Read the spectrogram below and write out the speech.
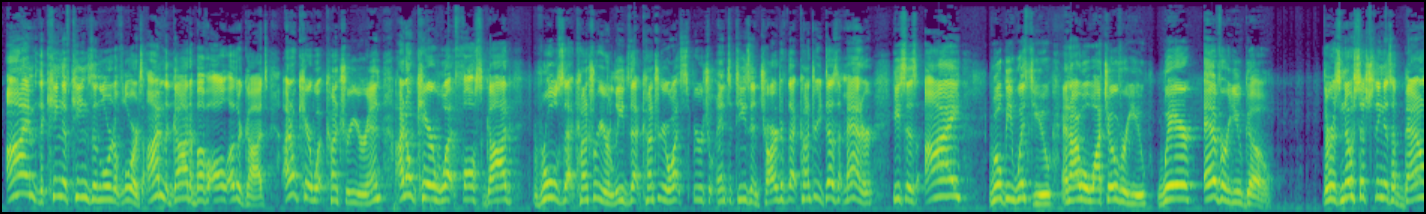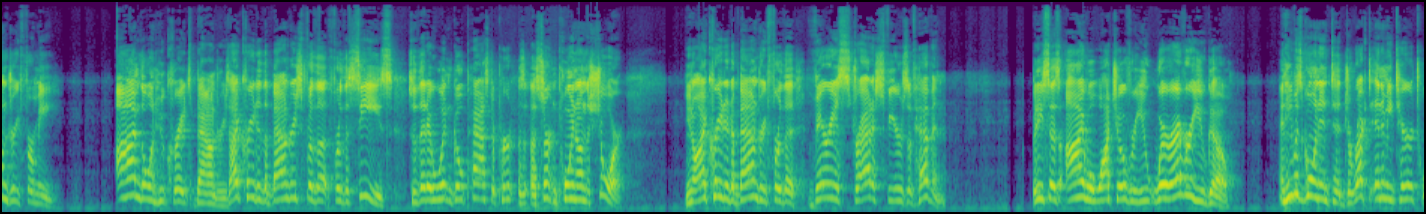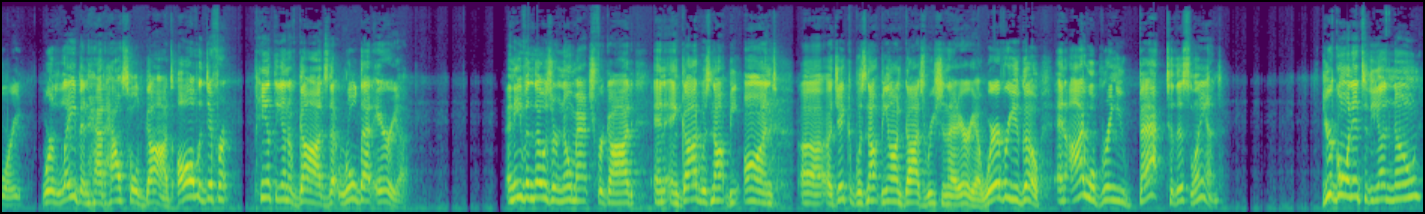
I'm the King of Kings and Lord of Lords. I'm the God above all other gods. I don't care what country you're in. I don't care what false God rules that country or leads that country or what spiritual entities in charge of that country. It doesn't matter. He says, I will be with you and I will watch over you wherever you go. There is no such thing as a boundary for me. I'm the one who creates boundaries. I created the boundaries for the for the seas so that it wouldn't go past a, per, a certain point on the shore. You know, I created a boundary for the various stratospheres of heaven. But he says, I will watch over you wherever you go. And he was going into direct enemy territory where Laban had household gods, all the different pantheon of gods that ruled that area. And even those are no match for God, and, and God was not beyond, uh, Jacob was not beyond God's reach in that area. Wherever you go, and I will bring you back to this land. You're going into the unknown,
